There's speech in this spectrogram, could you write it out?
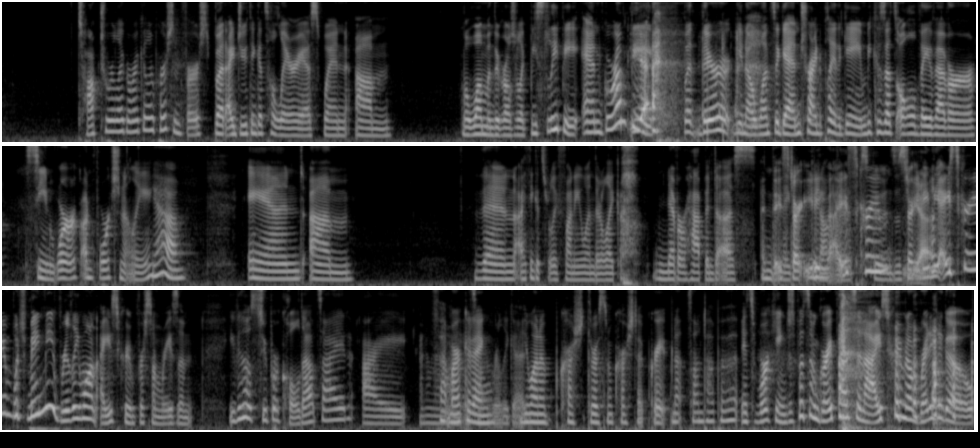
talked to her like a regular person first. But I do think it's hilarious when, um, well, one when the girls are like, "Be sleepy and grumpy," Yeah. but they're you know once again trying to play the game because that's all they've ever seen work, unfortunately. Yeah. And um, then I think it's really funny when they're like, "Never happened to us," And they they start eating the ice cream. and start Yeah. eating the ice cream, which made me really want ice cream for some reason. Even though it's super cold outside, I I don't know. It's that marketing. really good. You want to crush, throw some crushed up grape nuts on top of it. it's working. Just put some grape nuts in the ice cream, and I'm ready to go.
